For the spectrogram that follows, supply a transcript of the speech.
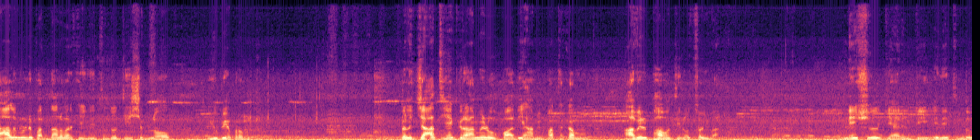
నాలుగు నుండి పద్నాలుగు వరకు ఏదైతుందో దేశంలో యూపీఏ ప్రభుత్వం. వీళ్ళ జాతీయ గ్రామీణ ఉపాధి హామీ పథకం ఆవిర్భావ దినోత్సవం ఇవాళ. నేషనల్ గ్యారంటీ ఏదైతుందో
